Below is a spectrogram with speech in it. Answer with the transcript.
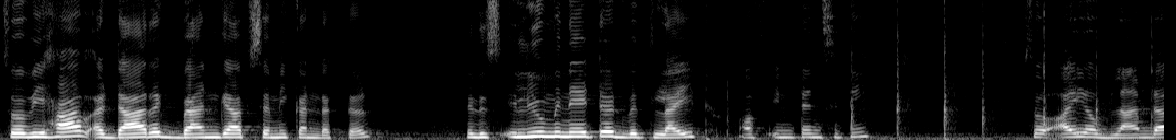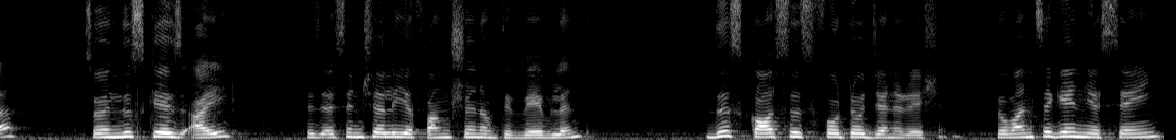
So, we have a direct band gap semiconductor it is illuminated with light of intensity. So, I of lambda. So, in this case I is essentially a function of the wavelength this causes photo generation. So, once again you are saying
